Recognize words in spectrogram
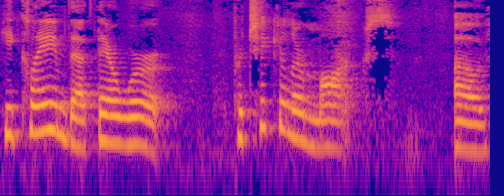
He claimed that there were particular marks of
